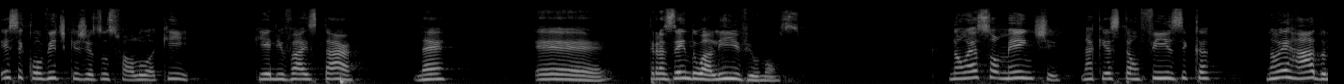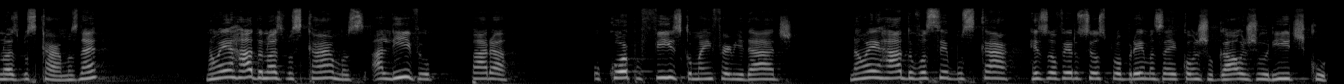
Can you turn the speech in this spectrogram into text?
esse convite que Jesus falou aqui, que ele vai estar, né, é, trazendo o alívio, irmãos. Não é somente na questão física, não é errado nós buscarmos, né? Não é errado nós buscarmos alívio para o corpo físico, uma enfermidade. Não é errado você buscar resolver os seus problemas aí conjugal, jurídico,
